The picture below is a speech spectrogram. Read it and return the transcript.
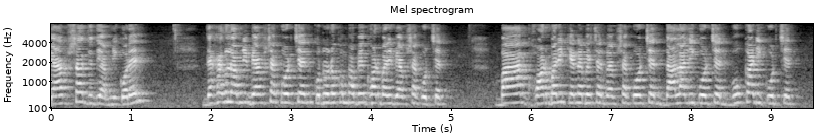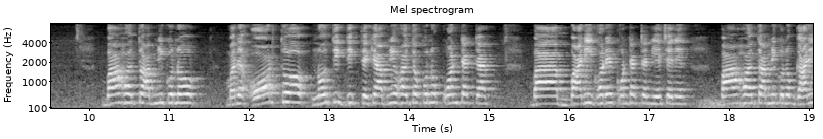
ব্যবসা যদি আপনি করেন, দেখা গেলো আপনি ব্যবসা করছেন, কোনো রকমভাবে ঘর বাড়ি ব্যবসা করছেন, বা ঘর বাড়ি কেনা বেচার ব্যবসা করছেন, দালালি করছেন, বোকারি করছেন, বা হয়তো আপনি কোনো মানে অর্থ নৈতিক দিক থেকে আপনি হয়তো কোনো কন্ট্রাক্টার বা বাড়ি ঘরের কন্ট্রাক্টর নিয়েছেন, বা হয়তো আপনি কোনো গাড়ি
